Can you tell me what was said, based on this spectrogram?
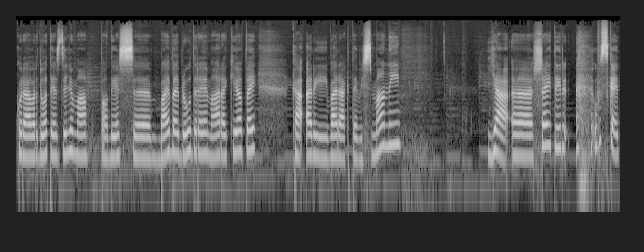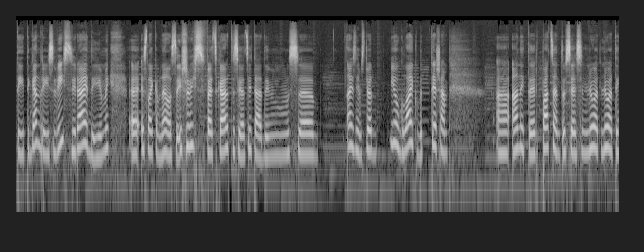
kurā var doties dziļumā. Paldies eh, Baibai Brūderē, Mārai Kiopei, kā arī vairāk tevis manī. Jā, eh, šeit ir uzskaitīti gandrīz visi raidījumi. Es laikam nelasīšu visus pēc kārtas, jo citādi mums aizņems ļoti ilgu laiku, bet tiešām Anita ir pacentusies un ļoti, ļoti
